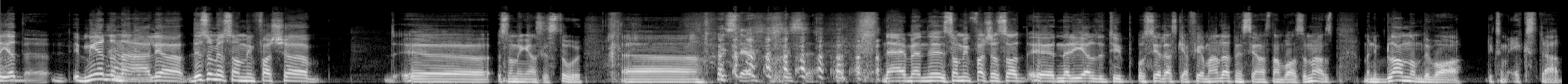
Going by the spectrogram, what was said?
Jag, mer den här ärliga. Det är som jag sa min farsa. eh, som är ganska stor. Eh, Just det, just det. Nej men eh, som min farsa sa eh, när det gällde typ att se läskiga film. Han lät mig se nästan vad som helst. Men ibland om det var liksom extra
